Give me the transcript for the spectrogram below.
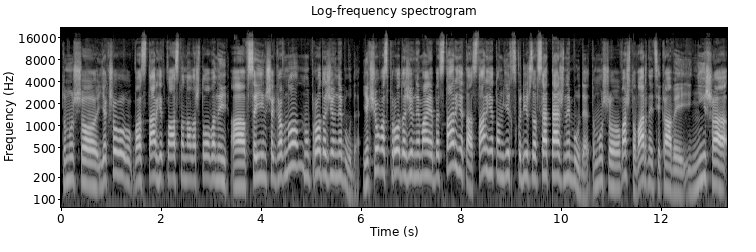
Тому що якщо у вас таргет класно налаштований, а все інше говно, ну продажів не буде. Якщо у вас продажів немає без таргета, з таргетом їх, скоріш за все, теж не буде, тому що ваш товар не цікавий, ніша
